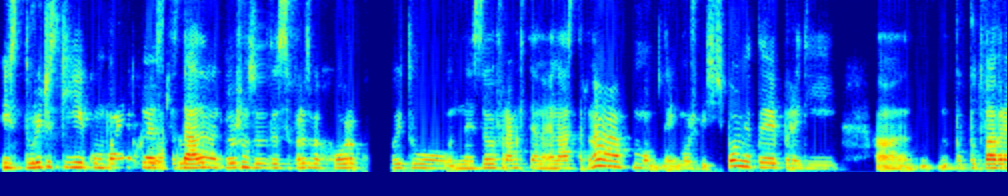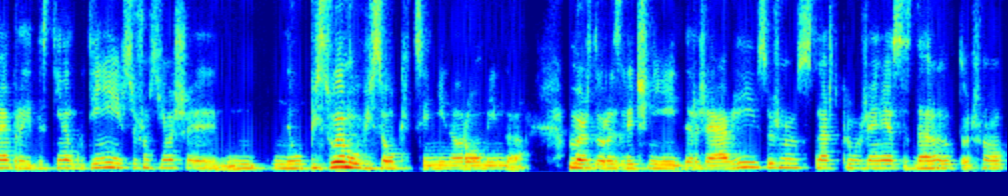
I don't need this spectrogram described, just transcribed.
исторически компанията е създадена точно за да свързва хора, които не са в рамките на една страна. Може би си спомняте, преди по, по това време, преди 10 на години, всъщност имаше неописуемо високи цени на роуминга между различни държави. И всъщност нашето приложение е създадено точно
